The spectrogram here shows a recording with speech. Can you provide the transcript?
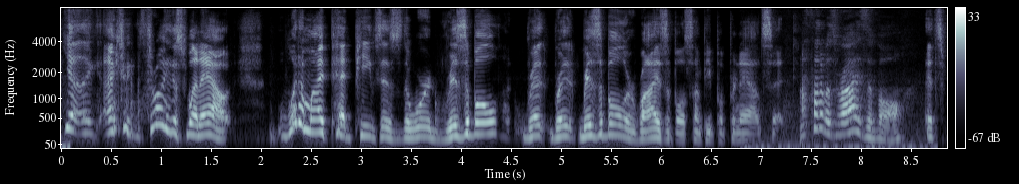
Yeah, like, actually, throwing this one out, one of my pet peeves is the word risible, ri- ri- risible or risible, some people pronounce it. I thought it was risible. It's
